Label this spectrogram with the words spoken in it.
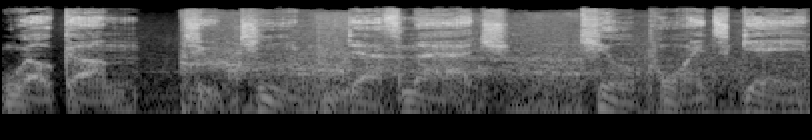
Welcome to Team Deathmatch Kill Points Game.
